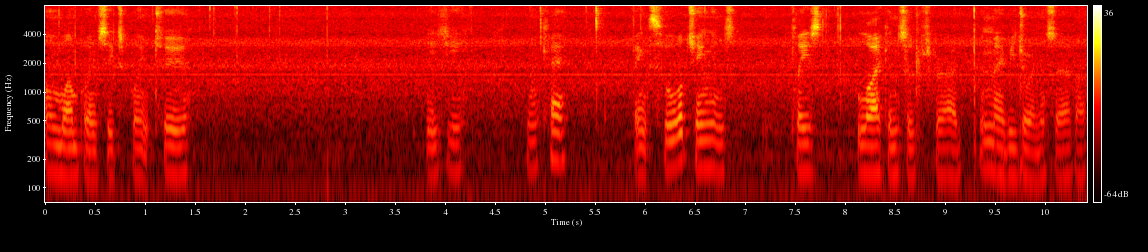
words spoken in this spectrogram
on 1.6.2 easy okay thanks for watching and please like and subscribe and maybe join the server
